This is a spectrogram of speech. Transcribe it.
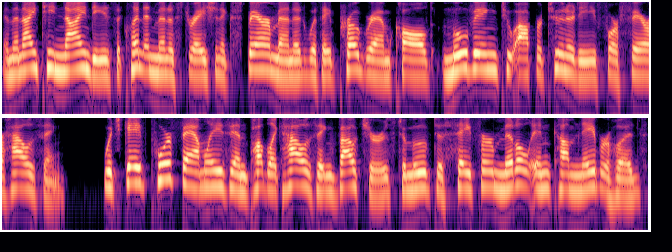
In the 1990s, the Clinton administration experimented with a program called Moving to Opportunity for Fair Housing which gave poor families in public housing vouchers to move to safer middle income neighborhoods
